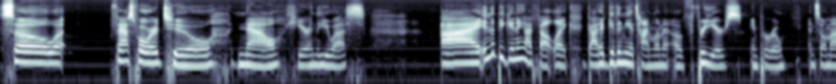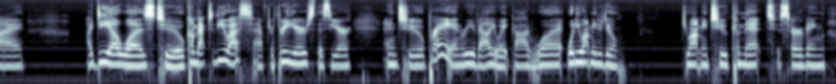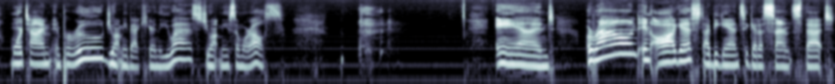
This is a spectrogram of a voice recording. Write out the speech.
So fast forward to now here in the U.S. I, in the beginning, I felt like God had given me a time limit of three years in Peru. And so my idea was to come back to the U.S. after three years this year and to pray and reevaluate God, what, what do you want me to do? Do you want me to commit to serving more time in Peru? Do you want me back here in the U.S.? Do you want me somewhere else? and around in August, I began to get a sense that,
